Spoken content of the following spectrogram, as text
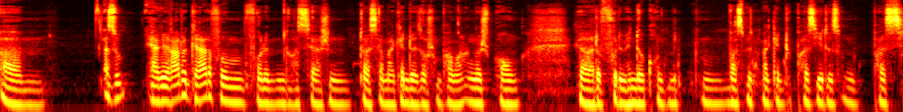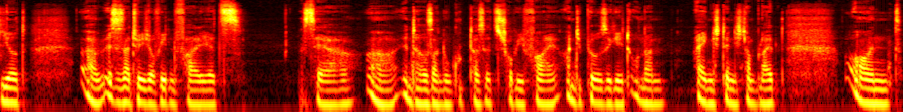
Ähm also ja, gerade gerade vom von dem, du hast ja schon, du hast ja Magento jetzt auch schon ein paar Mal angesprochen, gerade vor dem Hintergrund mit was mit Magento passiert ist und passiert, ähm, ist es natürlich auf jeden Fall jetzt sehr äh, interessant und gut, dass jetzt Shopify an die Börse geht und dann eigenständig dann bleibt. Und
